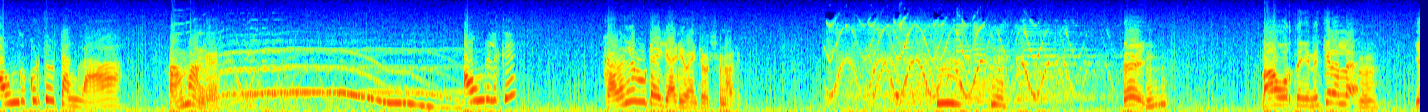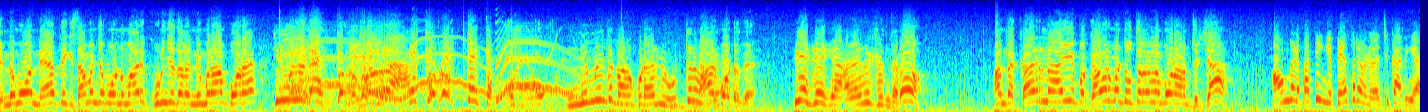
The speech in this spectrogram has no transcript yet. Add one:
அவங்க கொடுத்து விட்டாங்களா? ஆமாங்க. அவங்களுக்கு? கடலை மிட்டாய் ஜாடி வாங்கிட்டு வர சொன்னாரு. டேய் நான் ஒருத்தங்க நிக்கிறேன்ல. ம். என்னமோ நேத்துக்கு சமைஞ்ச பொண்ணு மாதிரி குனிஞ்ச தலை நிமிராம போற. நிமிர்ந்து பார்க்கக்கூடாதுன்னு உத்தரவு யார் போட்டது? அழகு சுந்தரம் அந்த கருணாயி இப்ப கவர்மெண்ட் உத்தரவு எல்லாம் போட ஆரம்பிச்சிருச்சா? அவங்கள பத்தி இங்க பேசுறவள வச்சுக்காதீங்க.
